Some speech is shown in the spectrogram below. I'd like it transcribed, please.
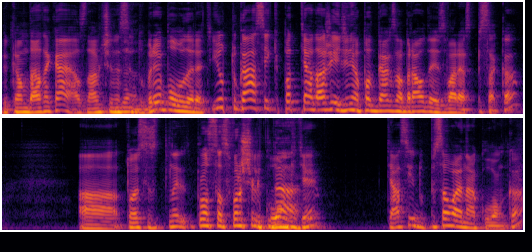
Викам, да, така е, аз знам, че не си Да. добре, благодаря ти. И от тогава всеки път, тя даже един път бях забрал да изваря списъка. А, тоест, нали, просто са свършили колонките. Тя си е дописала една колонка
